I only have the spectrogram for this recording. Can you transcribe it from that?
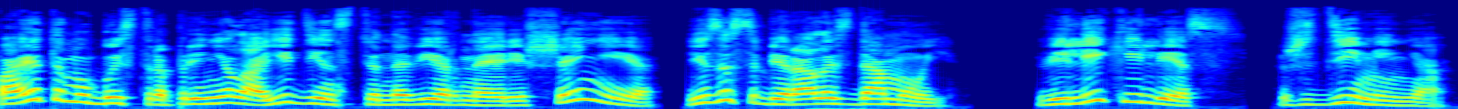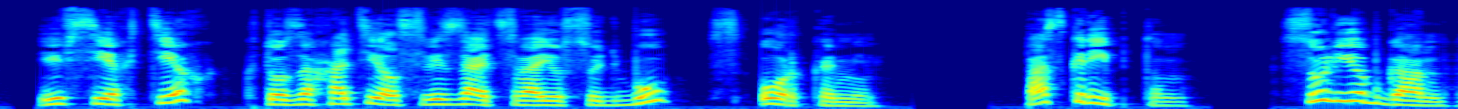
Поэтому быстро приняла единственно верное решение и засобиралась домой. Великий лес, жди меня и всех тех, кто захотел связать свою судьбу с орками. По скриптум. Сульёбган.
